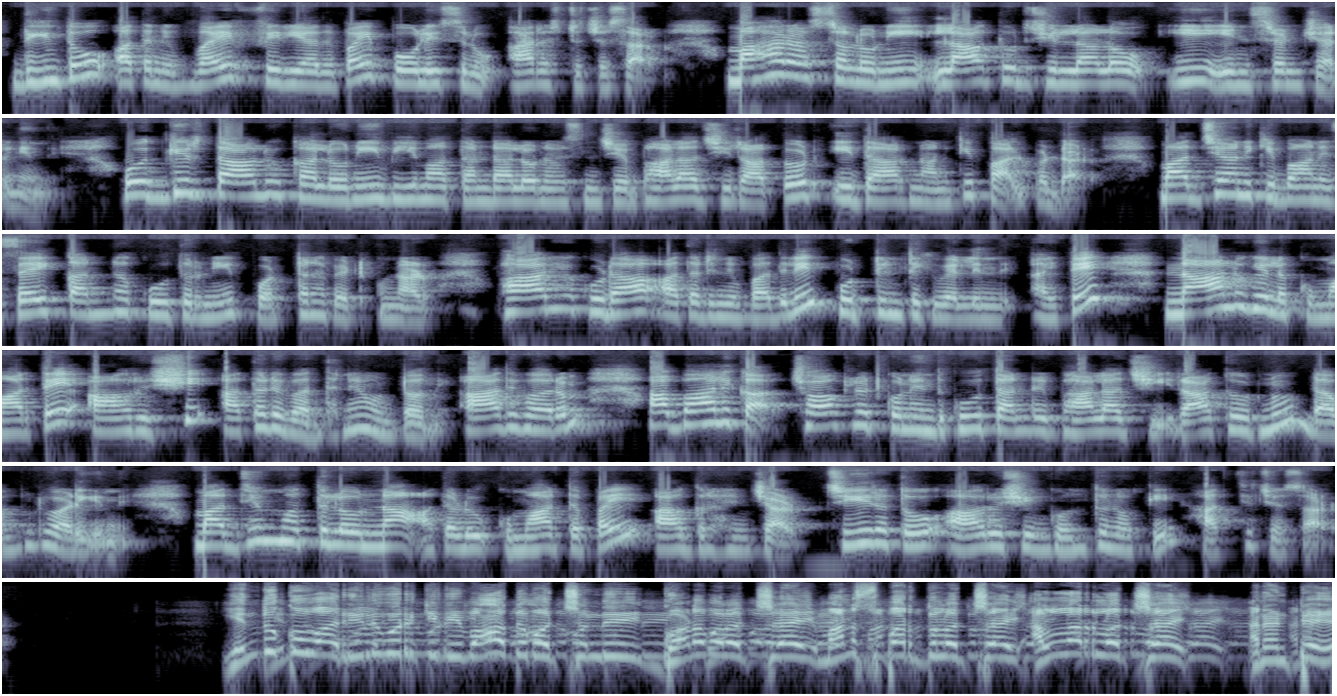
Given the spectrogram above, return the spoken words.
దీంతో అతని వైఫ్ ఫిర్యాదుపై పోలీసులు అరెస్టు చేశారు. మహారాష్ట్రలోని లాతూర్ జిల్లాలో ఈ ఇన్సిడెంట్ జరిగింది. ఉద్గిర్ తాలూకాలోని భీమా తండాలో నివసించే బాలాజీ రాథోడ్ ఈ దారుణానికి పాల్పడ్డాడు. మద్యానికి బానిసై కన్న కూతురిని పొట్టన పెట్టుకున్నాడు. భార్య కూడా అతడిని వదిలి పుట్టింటికి వెళ్ళింది. అయితే నాలుగేళ్ళ కుమార్తె ఆరుషి అతడి వద్దనే ఉంటోంది. ఆదివారం ఆ బాలిక చాక్లెట్ కొనేందుకు తండ్రి బాలాజీ రాథోడ్ను డబ్బులు అడిగింది. మద్యం మత్తులో ఉన్న అతడు కుమార్తెపై ఆగ్రహించాడు. చీరతో ఆరుషి గొంతు నొక్కి హత్య చేశాడు. ఎందుకు వారిరువురికి వివాదం వచ్చింది? గొడవలు వచ్చాయి మనస్పర్ధలు వచ్చాయి అల్లర్లు వచ్చాయి అని అంటే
